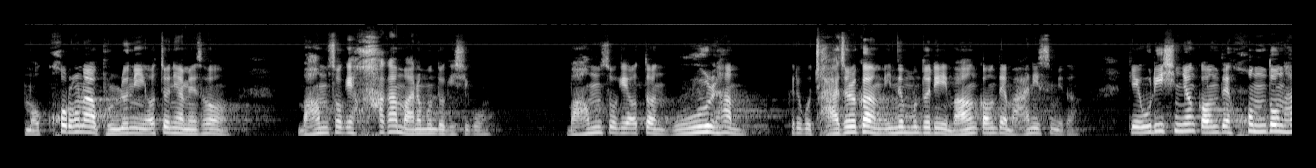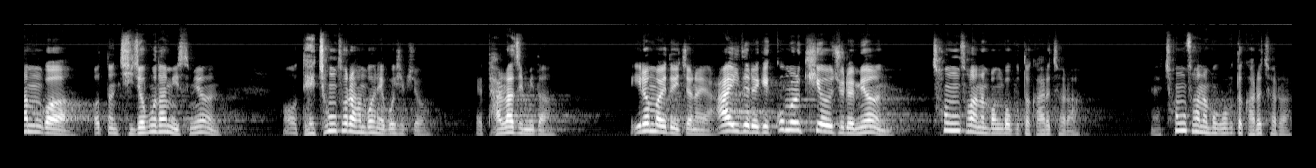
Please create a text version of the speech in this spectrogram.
뭐 코로나 불륜이 어쩌니 하면서 마음속에 화가 많은 분도 계시고 마음속에 어떤 우울함 그리고 좌절감 있는 분들이 마음 가운데 많이 있습니다. 우리 심령 가운데 혼돈함과 어떤 지저분함이 있으면 어, 대청소를 한번 해보십시오. 달라집니다. 이런 말도 있잖아요. 아이들에게 꿈을 키워주려면 청소하는 방법부터 가르쳐라. 네, 청소하는 방법부터 가르쳐라.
